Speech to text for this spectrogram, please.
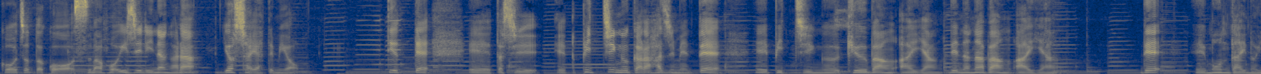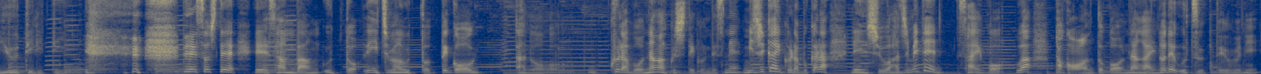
こうちょっとこうスマホいじりながらよっしゃやってみよう。って言って、えー、私、えーと、ピッチングから始めて、えー、ピッチング9番アイアンで7番アイアンで、え、問題のユーティリティ。でそして、え、3番ウッド。1番ウッドってこうあのクラブを長くしていくんですね。短いクラブから練習を始めて最後はパコーンとこう長いので打つっていう風に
